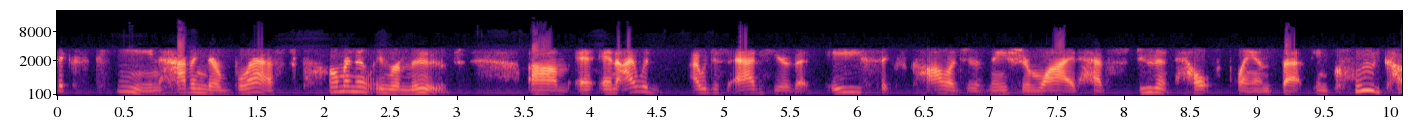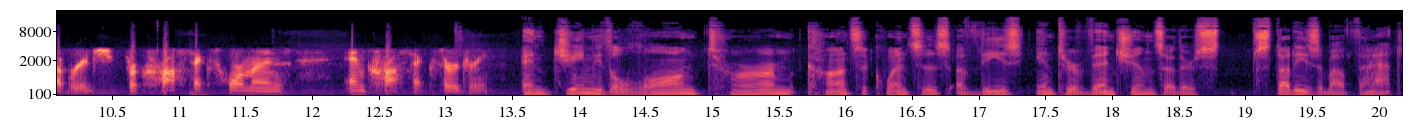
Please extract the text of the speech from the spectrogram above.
16 having their breasts permanently removed. Um, and, and I would I would just add here that 86 colleges nationwide have student health plans that include coverage for cross-sex hormones and cross-sex surgery. And Jamie, the long-term consequences of these interventions are there s- studies about that?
